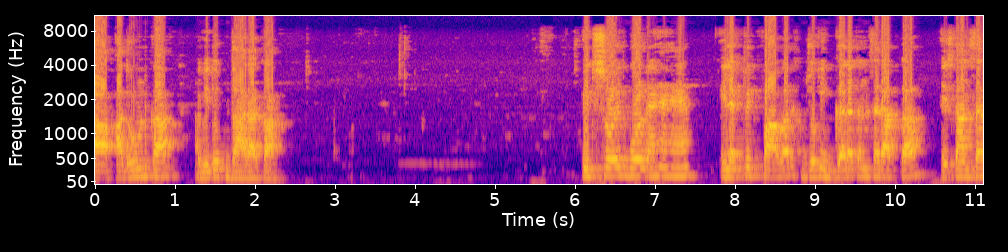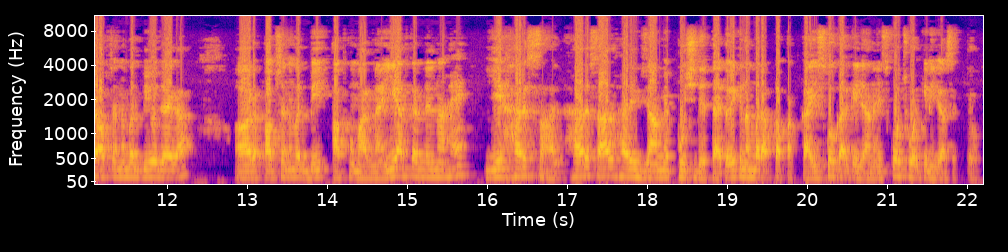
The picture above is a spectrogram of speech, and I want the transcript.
आधोन का विद्युत धारा का। इट्स बोल रहे हैं इलेक्ट्रिक पावर जो कि गलत आंसर आपका। इसका आंसर ऑप्शन नंबर बी हो जाएगा और ऑप्शन नंबर बी आपको मारना है। ये याद कर लेना है, ये हर साल हर साल हर एग्ज़ाम में पूछ देता है। तो एक नंबर आपका पक्का है, इसको करके जाना है, इसको छोड़ के नहीं जा सकते हो।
